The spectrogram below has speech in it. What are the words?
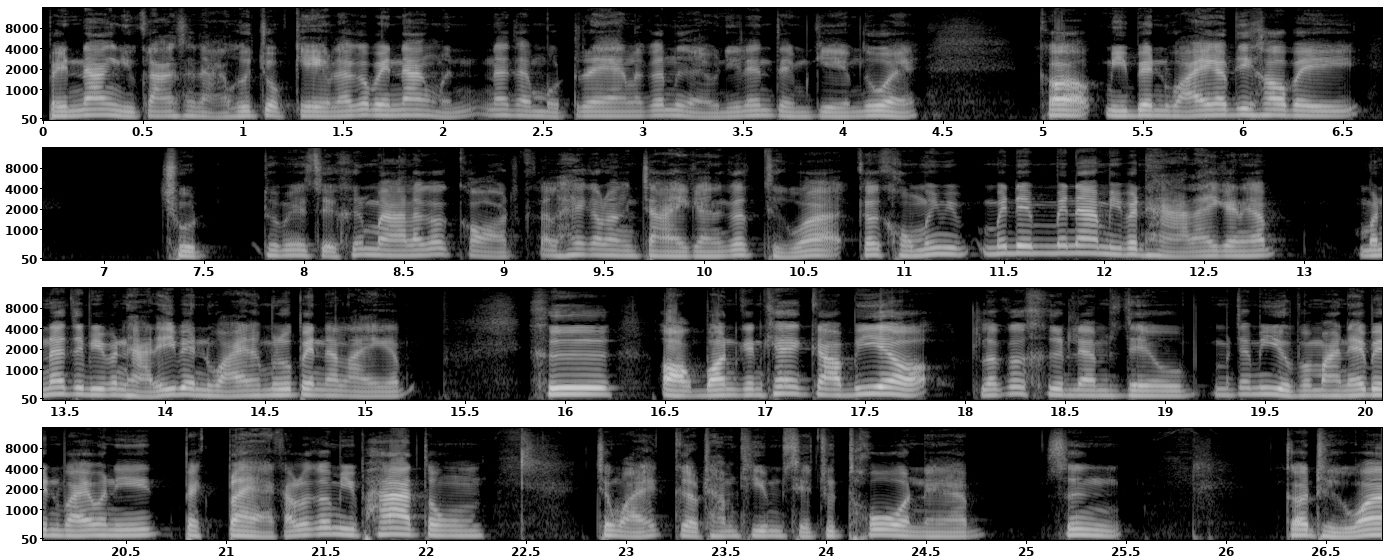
ไปนั่งอยู่กลางสนามคือจบเกมแล้วก็ไปนั่งเหมือนน่าจะหมดแรงแล้วก็เหนื่อยวันนี้เล่นเต็มเกมด้วย ก็มีเบนไว้ครับที่เข้าไปฉุดโทมิยาสึขึ้นมาแล้วก็กอดให้กำลังใจกันก็ถือว่าก็คงไม่มีไม่ได้ไม่น่ามีปัญหาอะไรกันครับ มันน่าจะมีปัญหาที่เบนไว้ไม่รู้เป็นอะไรครับ คือออกบอลกันแค่กาเบียลแล้วก็คือแรมสเดลมันจะมีอยู่ประมาณนี้เบนไว้วันนี้แปลกๆครับแล้วก็มีพลาดตรง จังหวะเกือบทำทีมเสียจุดโทษนะครับ ซึ่งก็ถือว่า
